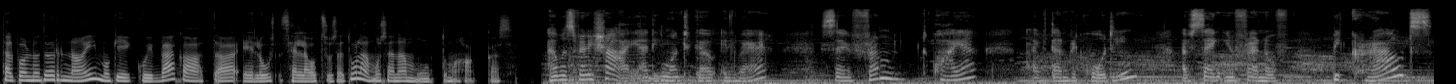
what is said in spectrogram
tal polnud õrna aimugi, kui väga ta elu selle otsuse tulemusena muutuma hakkas. I was very shy, I didn't want to go anywhere. So from choir, I've done recording, I've sang in front of big crowds,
